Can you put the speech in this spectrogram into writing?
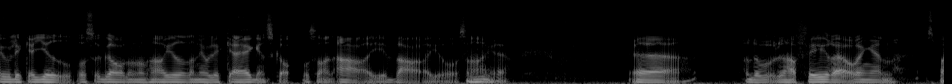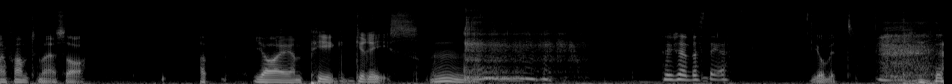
olika djur och så gav de de här djuren olika egenskaper. Så en arg varg och sådana Mm. grejer. Eh, och då den här fyraåringen sprang fram till mig och sa att jag är en pigg gris. mm. Hur kändes det? Jobbigt.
